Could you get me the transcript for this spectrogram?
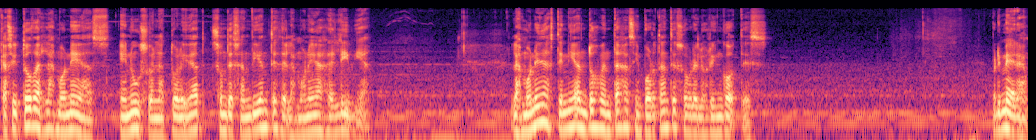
Casi todas las monedas en uso en la actualidad son descendientes de las monedas de Libia. Las monedas tenían dos ventajas importantes sobre los lingotes. Primera,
